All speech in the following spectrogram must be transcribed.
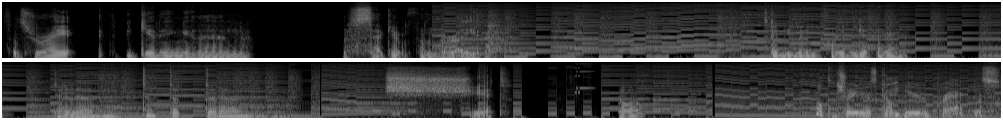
So it's right at the beginning and then the second from the right. It's gonna be minute before I even get there. Da da da da da da da. Shit. Oh well. Local trainers come here to practice.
